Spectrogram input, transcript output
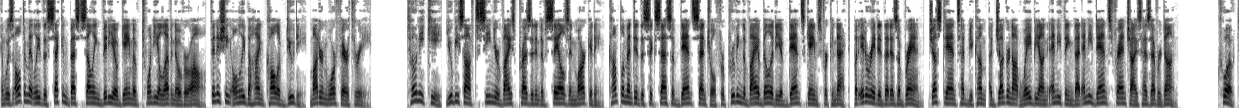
and was ultimately the second best-selling video game of 2011 overall, finishing only behind Call of Duty, Modern Warfare 3. Tony Key, Ubisoft's senior vice president of sales and marketing, complimented the success of Dance Central for proving the viability of dance games for Kinect, but iterated that as a brand, Just Dance had become a juggernaut way beyond anything that any dance franchise has ever done. Quote,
